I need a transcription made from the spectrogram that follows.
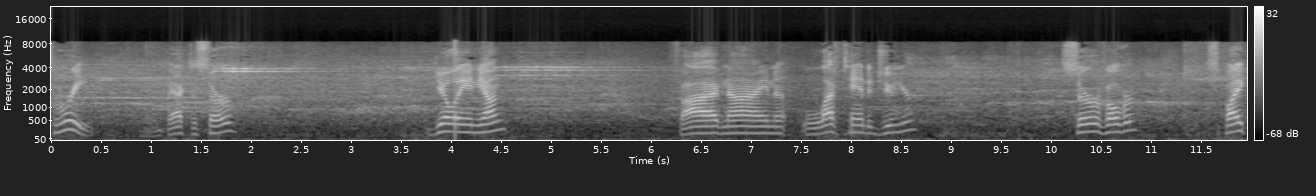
3. Back to serve. Gillian Young. 5'9 left handed junior. Serve over. Spike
